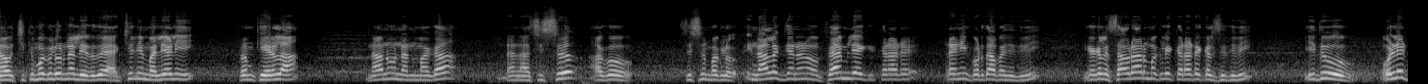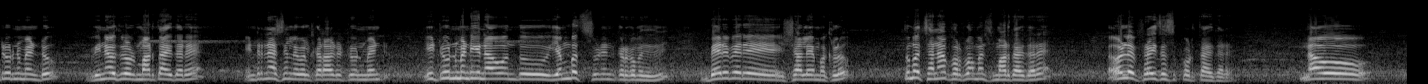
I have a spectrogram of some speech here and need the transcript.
ನಾವು ಚಿಕ್ಕಮಗಳೂರಿನಲ್ಲಿರೋದು ಆ್ಯಕ್ಚುಲಿ ಮಲಯಾಳಿ ಫ್ರಮ್ ಕೇರಳ ನಾನು ನನ್ನ ಮಗ ನನ್ನ ಸಿಸ್ಟರ್ ಹಾಗೂ ಸಿಸ್ಟರ್ ಮಗಳು. ಈ ನಾಲ್ಕು ಜನನು ಫ್ಯಾಮಿಲಿಯಾಗಿ ಕರಾಟೆ ಟ್ರೈನಿಂಗ್ ಕೊಡ್ತಾ ಬಂದಿದ್ವಿ ಈಗಾಗಲೇ ಸಾವಿರಾರು ಮಕ್ಕಳಿಗೆ ಕರಾಟೆ ಕಲಿಸಿದ್ದೀವಿ. ಇದು ಒಳ್ಳೆ ಟೂರ್ನಮೆಂಟು ವಿನೋದ್ ರೋಡ್ ಮಾಡ್ತಾ ಇದ್ದಾರೆ. ಇಂಟರ್ನ್ಯಾಷನಲ್ ಲೆವೆಲ್ ಕರಾಟೆ ಟೂರ್ನಮೆಂಟ್ ಈ ಟೂರ್ನಮೆಂಟ್ಗೆ ನಾವು ಒಂದು ಎಂಬತ್ತು ಸ್ಟೂಡೆಂಟ್ ಕರ್ಕೊಂಬಂದಿದ್ವಿ ಬೇರೆ ಬೇರೆ ಶಾಲೆಯ ಮಕ್ಕಳು ತುಂಬ ಚೆನ್ನಾಗಿ ಪರ್ಫಾರ್ಮೆನ್ಸ್ ಮಾಡ್ತಾ ಇದ್ದಾರೆ. ಒಳ್ಳೆ ಪ್ರೈಸಸ್ ಕೊಡ್ತಾ ಇದ್ದಾರೆ. ನಾವು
